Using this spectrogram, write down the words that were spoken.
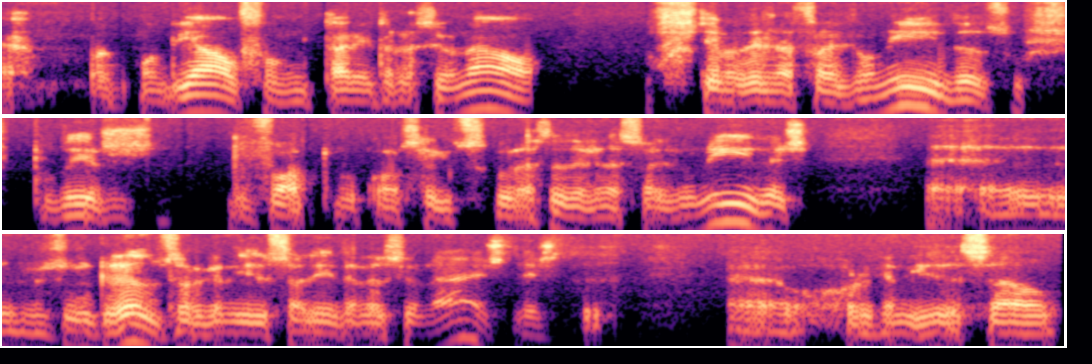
o Banco Mundial, o Fundo Monetário Internacional, o sistema das Nações Unidas, os poderes de voto no Conselho de Segurança das Nações Unidas, as grandes organizações internacionais, desde a Organização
